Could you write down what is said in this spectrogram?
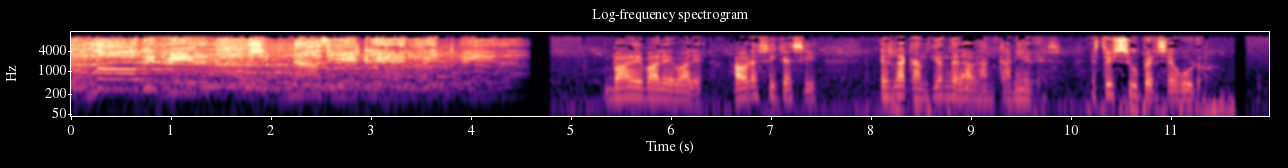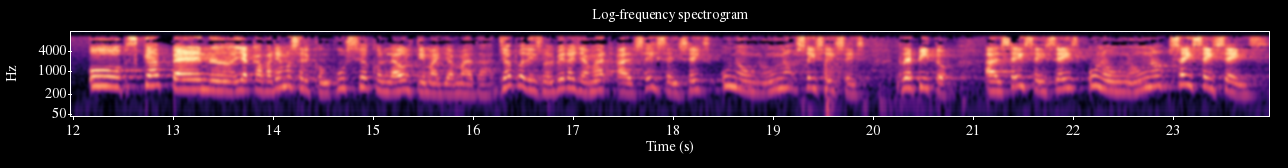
cómo vivir sin nadie que lo impida. Vale, vale, vale. Ahora sí que sí. Es la canción de la Blancanieves. Estoy súper seguro. Ups, qué pena. Y acabaremos el concurso con la última llamada. Ya podéis volver a llamar al 666-111-666. Repito, al 666-111-666.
